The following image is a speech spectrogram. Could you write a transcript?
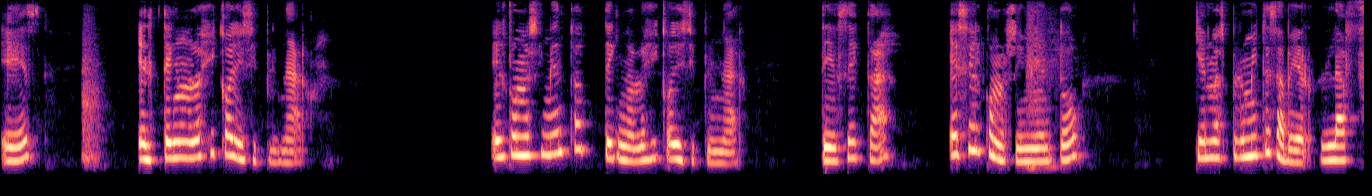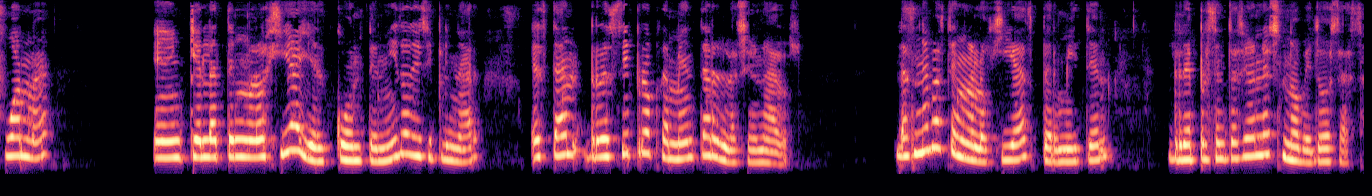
es el tecnológico disciplinar. El conocimiento tecnológico disciplinar, TCK, es el conocimiento que nos permite saber la forma en que la tecnología y el contenido disciplinar están recíprocamente relacionados. Las nuevas tecnologías permiten representaciones novedosas,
